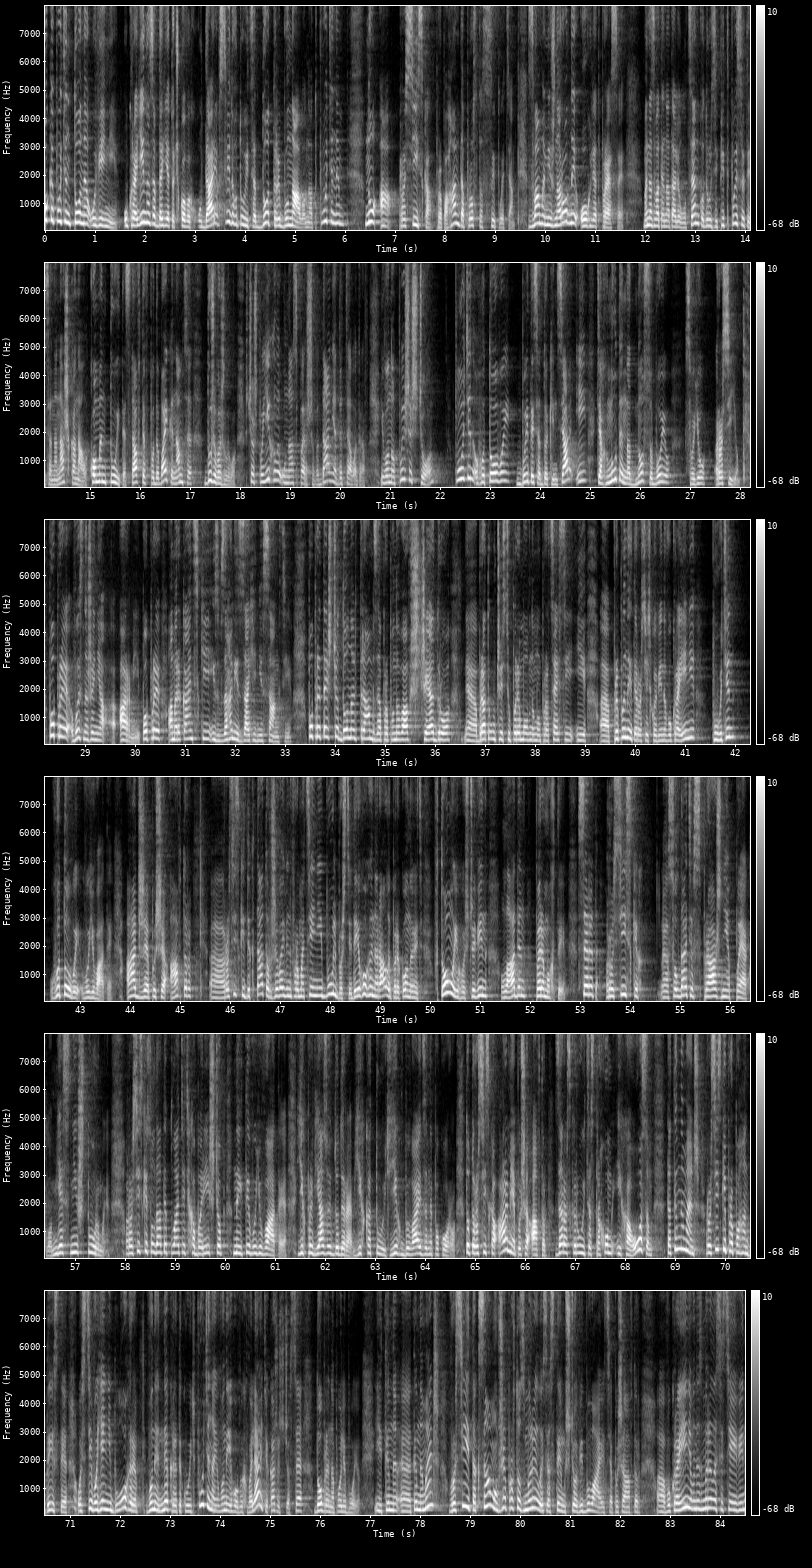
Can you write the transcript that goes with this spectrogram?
Поки Путін тоне у війні, Україна завдає точкових ударів, світ готується до трибуналу над Путіним. Ну а російська пропаганда просто сиплеться. З вами міжнародний огляд преси. Мене звати Наталя Луценко. Друзі, підписуйтеся на наш канал, коментуйте, ставте вподобайки. Нам це дуже важливо. Що ж, поїхали у нас перше видання The Telegraph. І воно пише, що Путін готовий битися до кінця і тягнути на дно собою свою Росію. Попри виснаження армії, попри американські і взагалі західні санкції, попри те, що Дональд Трамп запропонував щедро е, брати участь у перемовному процесі і е, припинити російську війну в Україні, Путін. Готовий воювати, адже пише автор, е, російський диктатор живе в інформаційній бульбашці, де його генерали переконують в тому його, що він ладен перемогти серед російських. Е, Солдатів справжнє пекло, м'ясні штурми. Російські солдати платять хабарі, щоб не йти воювати. Їх прив'язують до дерев, їх катують, їх вбивають за непокору. Тобто російська армія, пише автор, зараз керується страхом і хаосом. Та тим не менш, російські пропагандисти, ось ці воєнні блогери, вони не критикують Путіна і вони його вихваляють і кажуть, що все добре на полі бою. І тим не е, тим не менш, в Росії так само вже просто змирилися з тим, що відбувається, пише автор е, в Україні. Вони змирилися з цією війною.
